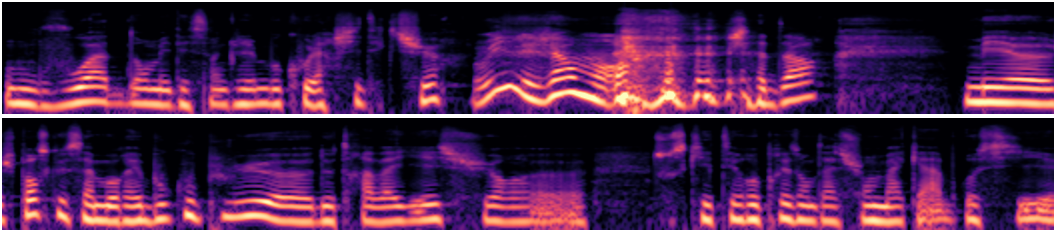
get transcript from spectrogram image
on voit dans mes dessins que j'aime beaucoup l'architecture. Oui, légèrement. J'adore. Mais euh, je pense que ça m'aurait beaucoup plu de travailler sur tout ce qui était représentation macabre aussi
